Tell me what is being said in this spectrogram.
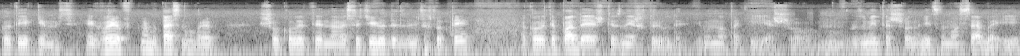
коли ти є кимось. Як говорив, ну, Тайсон говорив, що коли ти на висоті люди знають, хто ти, а коли ти падаєш, ти знаєш, хто люди. І воно так і є, що ну, розумієте, що наліть самого себе, і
